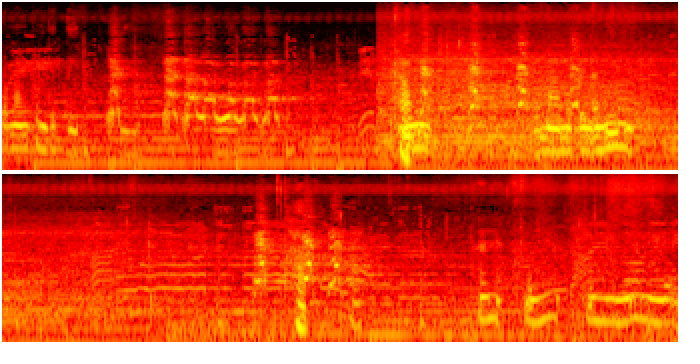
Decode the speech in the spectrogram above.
กำลังคนจะติดครับมามันเป็นอันนี้ ครับนั่นแหละมันมันมีเนื้อมันเลย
